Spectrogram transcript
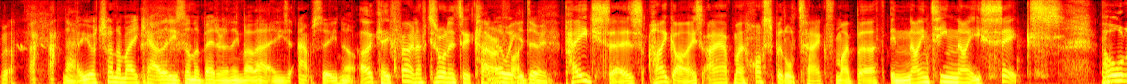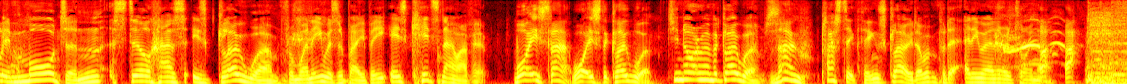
No, you're trying to make out that he's on the bed or anything like that, and he's absolutely not. Okay, fair enough. Just wanted to clarify. what you're doing. Paige says, "Hi guys, I have my hospital tag from my birth in 1996." Paul in Morden still has his glowworm from when he was a baby. His kids now have it. What is that? What is the glowworm? Do you not remember glowworms? No. Plastic things glowed. I wouldn't put it anywhere near a toy now.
